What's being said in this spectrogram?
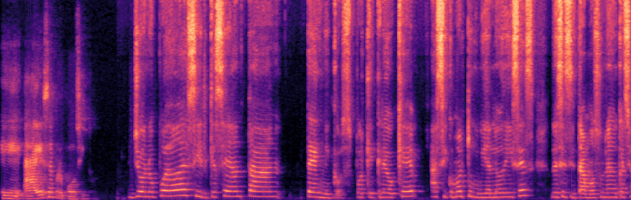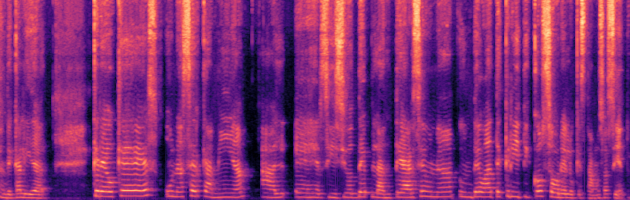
eh, a ese propósito? Yo no puedo decir que sean tan técnicos, porque creo que, así como tú bien lo dices, necesitamos una educación de calidad creo que es una cercanía al ejercicio de plantearse un debate crítico sobre lo que estamos haciendo,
